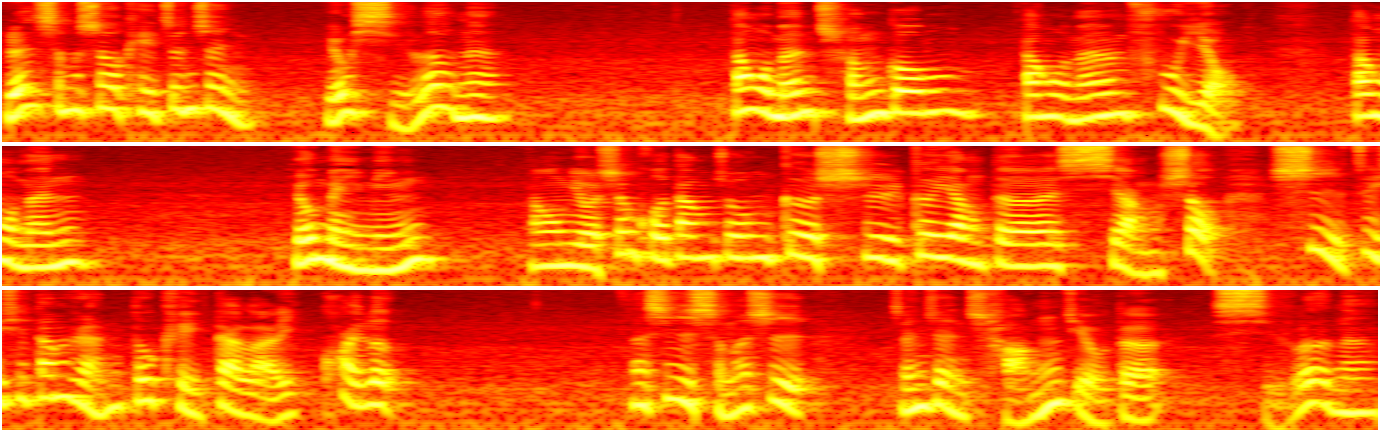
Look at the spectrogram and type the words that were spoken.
人什么时候可以真正有喜乐呢？当我们成功，当我们富有，当我们有美名，当我们有生活当中各式各样的享受，是这些当然都可以带来快乐。但是什么是真正长久的喜乐呢？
